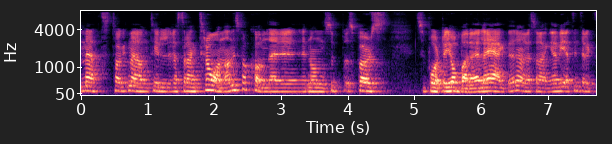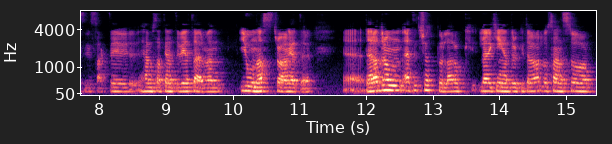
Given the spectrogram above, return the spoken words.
Matt tagit med honom till restaurang Tranan i Stockholm där eh, någon Spurs supporter jobbade eller ägde den restaurangen. Jag vet inte riktigt exakt. Det är hemskt att jag inte vet det här, men Jonas tror jag han heter. Eh, Där hade de ätit köttbullar och Larry King hade druckit öl och sen så...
